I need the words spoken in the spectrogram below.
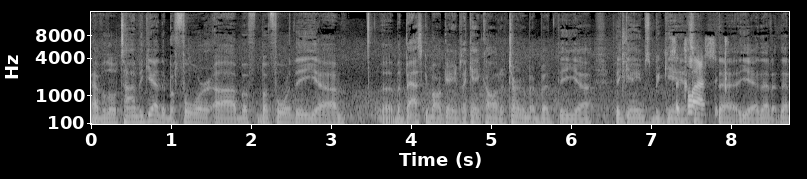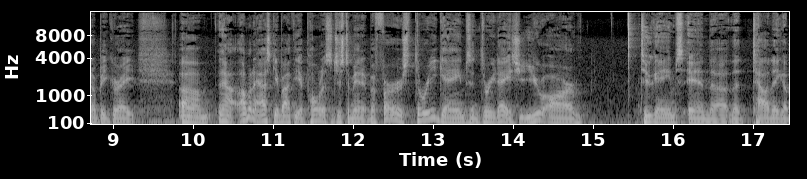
have a little time together before uh, before the. Uh, the basketball games. I can't call it a tournament, but the the games begin. It's a classic. So that, yeah, that that'll be great. Um, now I'm going to ask you about the opponents in just a minute, but first, three games in three days. You, you are two games in the, the Talladega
